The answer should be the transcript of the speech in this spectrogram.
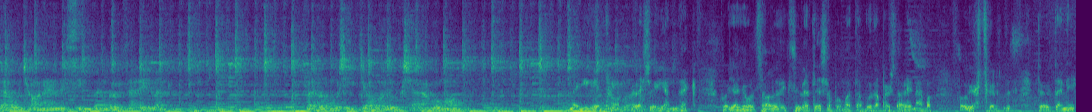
De hogyha nem szívemből zenélek, felhangosítja a hazugságomat. Megígértem a feleségemnek, hogy a 80. születésnapomat a Budapest arénába fogjuk tölteni,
